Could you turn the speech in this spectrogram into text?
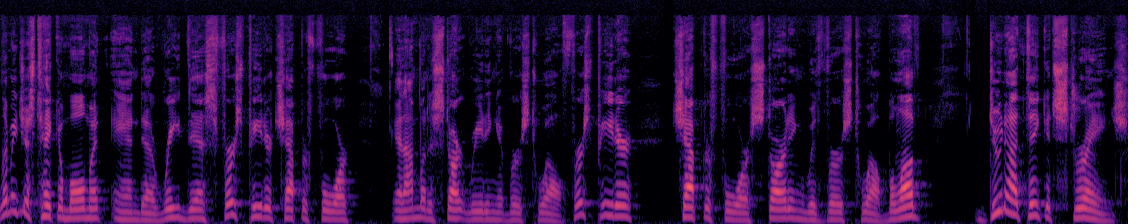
let me just take a moment and uh, read this 1 Peter chapter 4 and I'm going to start reading at verse 12. 1 Peter chapter 4 starting with verse 12. Beloved, do not think it strange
